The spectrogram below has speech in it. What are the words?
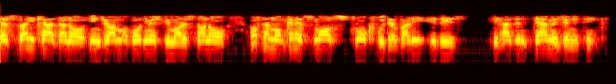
تستایی کردن و اینجا ما بردیمش بیمارستان و گفتن ممکنه small stroke بوده ولی it is it hasn't damaged anything.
